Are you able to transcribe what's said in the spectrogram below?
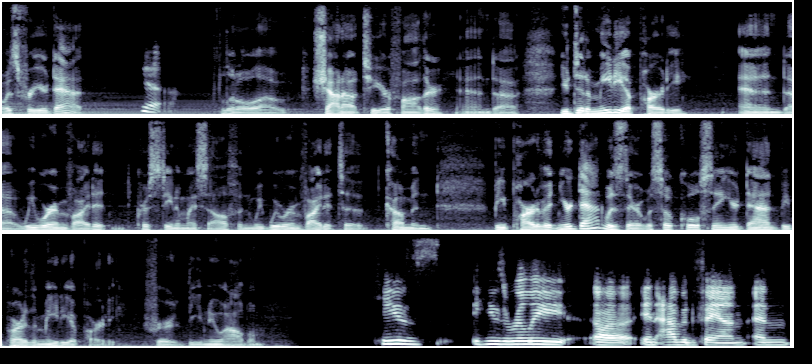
that was for your dad. Yeah. Little uh, shout out to your father. And uh, you did a media party, and uh, we were invited, Christine and myself, and we, we were invited to come and be part of it. And your dad was there. It was so cool seeing your dad be part of the media party for the new album. He's he's really uh, an avid fan and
